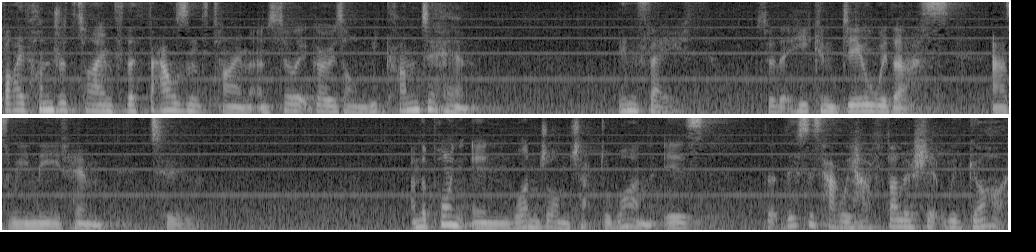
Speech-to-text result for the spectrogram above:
500th time, for the thousandth time, and so it goes on. We come to him in faith so that he can deal with us as we need him to. And the point in 1 John chapter 1 is that this is how we have fellowship with God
